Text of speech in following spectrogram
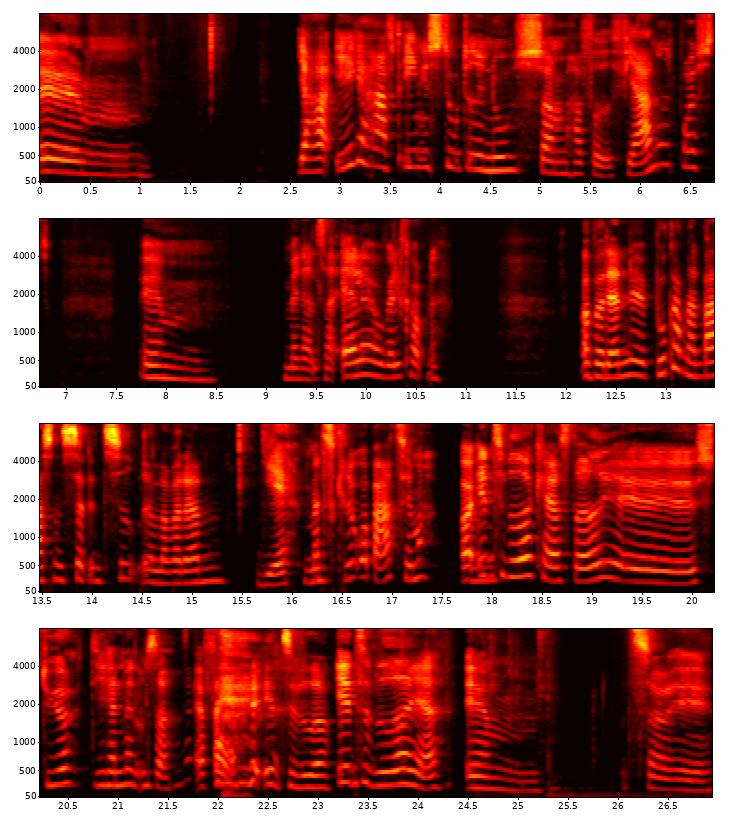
Øhm, jeg har ikke haft en i studiet endnu, som har fået fjernet et bryst. Øhm, men altså, alle er jo velkomne. Og hvordan øh, booker man bare sådan selv en tid, eller hvordan? Ja, man skriver bare til mig. Og Mm. indtil videre kan jeg stadig øh, styre de henvendelser, jeg får. Indtil videre. indtil videre, ja. Øhm, så øh,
